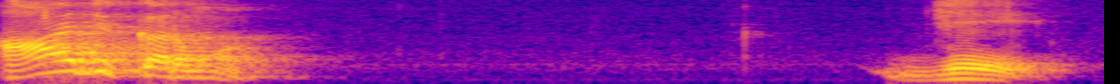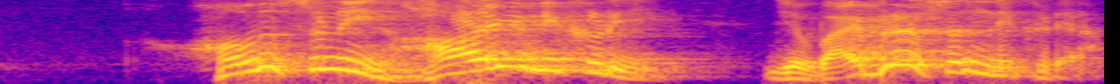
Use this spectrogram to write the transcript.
આ જ કર્મ જે હંસની હાઈ નીકળી, જે વાઇબ્રેશન નીકળ્યા,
